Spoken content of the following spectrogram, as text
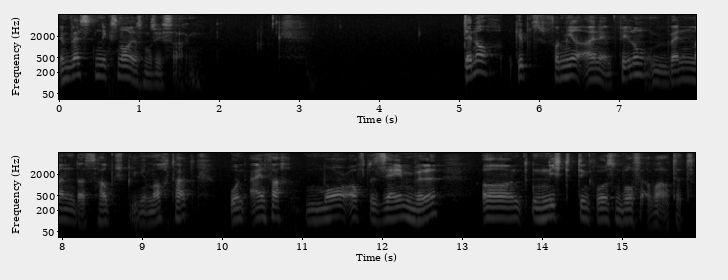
im Westen nichts Neues, muss ich sagen. Dennoch gibt es von mir eine Empfehlung, wenn man das Hauptspiel gemocht hat und einfach more of the same will und nicht den großen Wurf erwartet.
